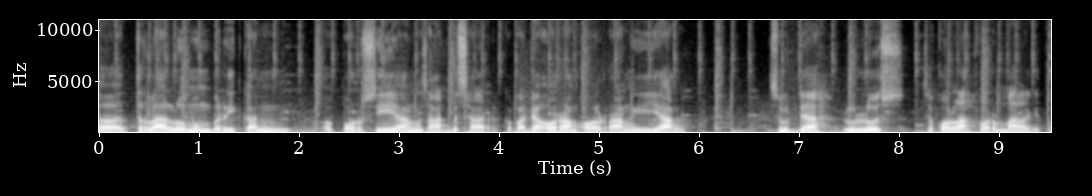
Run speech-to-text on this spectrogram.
eh, terlalu memberikan eh, porsi yang sangat besar kepada orang-orang yang sudah lulus sekolah formal gitu.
